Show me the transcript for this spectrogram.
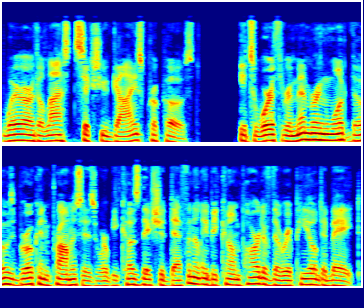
where are the last six you guys proposed? It's worth remembering what those broken promises were because they should definitely become part of the repeal debate.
